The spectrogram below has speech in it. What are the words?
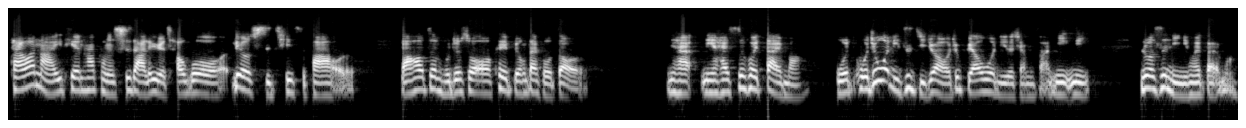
台湾哪一天他可能施打率也超过六十七十趴好了，然后政府就说哦，可以不用戴口罩了。你还你还是会戴吗？我我就问你自己就好，我就不要问你的想法。你你如果是你，你会戴吗？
